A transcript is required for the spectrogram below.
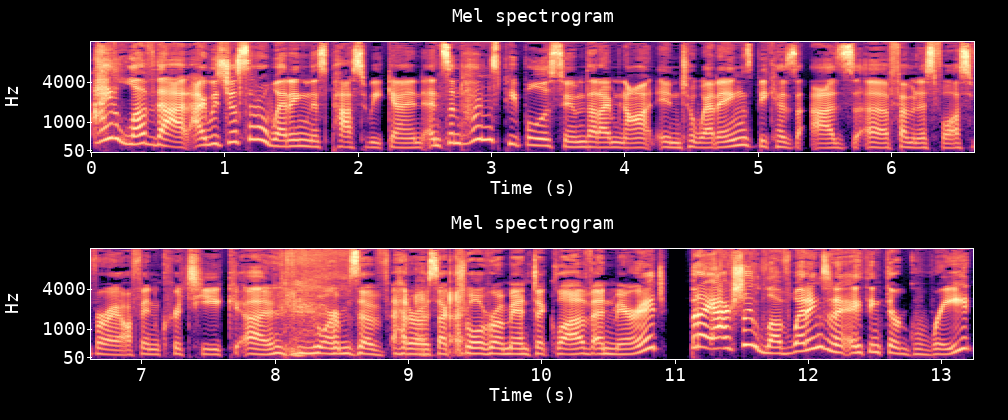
I love that. I was just at a wedding this past weekend, and sometimes people assume that I'm not into weddings because, as a feminist philosopher, I often critique uh, norms of heterosexual romantic love and marriage. But I actually love weddings, and I, think they're great.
